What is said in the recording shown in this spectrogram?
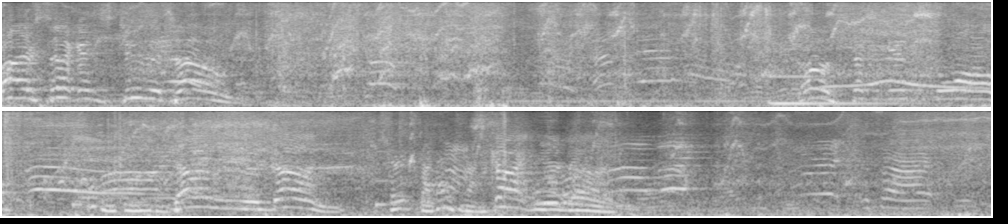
Five seconds to the zone. Oh, stuck against the wall. Done, you're done. Scott, you're done. It's alright.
